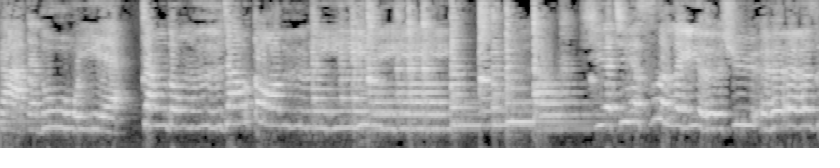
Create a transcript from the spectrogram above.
干得多也。江东日照到日里，写起诗来儿须儿柔，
